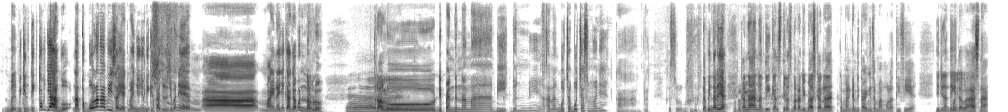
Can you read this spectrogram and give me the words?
B- bikin TikTok jago, nangkep bola nggak bisa ya. Kemarin jujur bikin touchdown, cuman ya uh, main aja kagak bener loh. Terlalu dependen sama Big Ben nih, anak bocah-bocah semuanya. Kampret. Kesel gua. Tapi ntar ya, karena nanti kan Steelers bakal dibahas karena kemarin kan ditayangin sama Mola TV ya. Jadi nanti Oh, kita iya. bahas. Nah,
